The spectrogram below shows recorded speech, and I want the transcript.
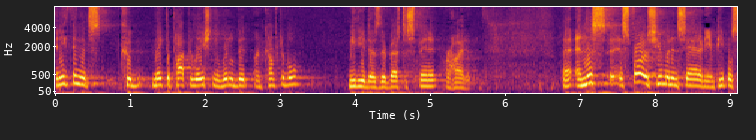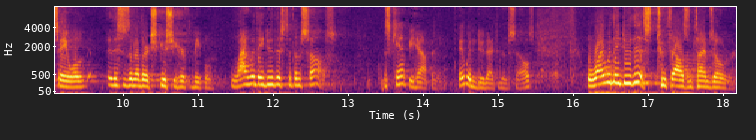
Anything that could make the population a little bit uncomfortable, media does their best to spin it or hide it. Uh, and this, as far as human insanity, and people say, well, this is another excuse you hear from people. Why would they do this to themselves? This can't be happening. They wouldn't do that to themselves. Well, why would they do this 2,000 times over?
